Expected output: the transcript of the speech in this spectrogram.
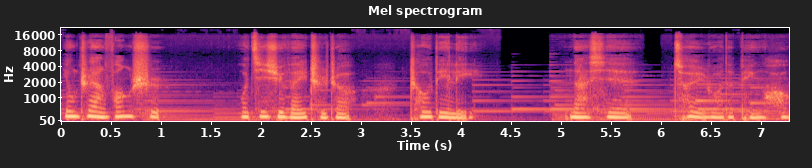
用这样方式，我继续维持着。抽屉里那些脆弱的平衡。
